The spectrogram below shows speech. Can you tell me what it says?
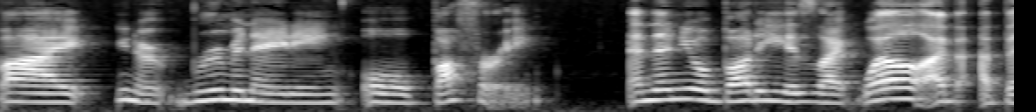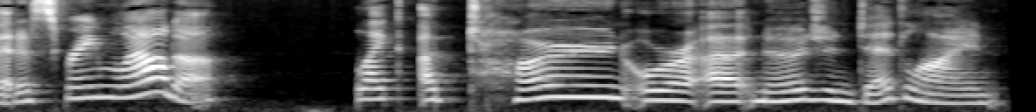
by, you know, ruminating or buffering. And then your body is like, well, I, I better scream louder. Like a tone or a, an urgent deadline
